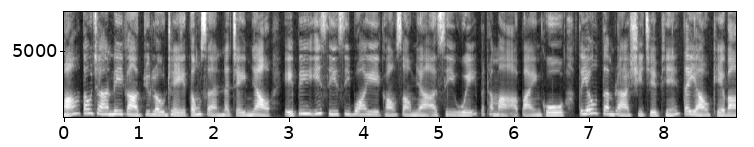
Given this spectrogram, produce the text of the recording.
မှာတောင်ချာနေကပြုလုပ်တဲ့32ကြိမ်မြောက် APEC စီးပွားရေးခေါင်းဆောင်များအစည်းအဝေးပထမအပိုင်းကိုတရုတ်သမ္မတရှိချစ်ဖြင့်တက်ရောက်ခဲ့ပါ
